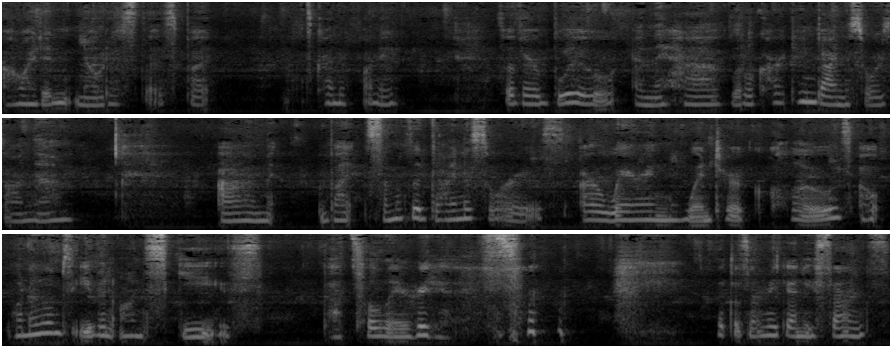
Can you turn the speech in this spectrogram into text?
oh I didn't notice this, but it's kind of funny. So they're blue, and they have little cartoon dinosaurs on them. Um, but some of the dinosaurs are wearing winter clothes. Oh, one of them's even on skis. That's hilarious. that doesn't make any sense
